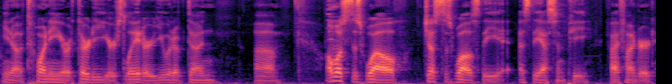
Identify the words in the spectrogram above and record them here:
you know, 20 or 30 years later, you would have done um, almost as well, just as well as the as the S&P 500.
